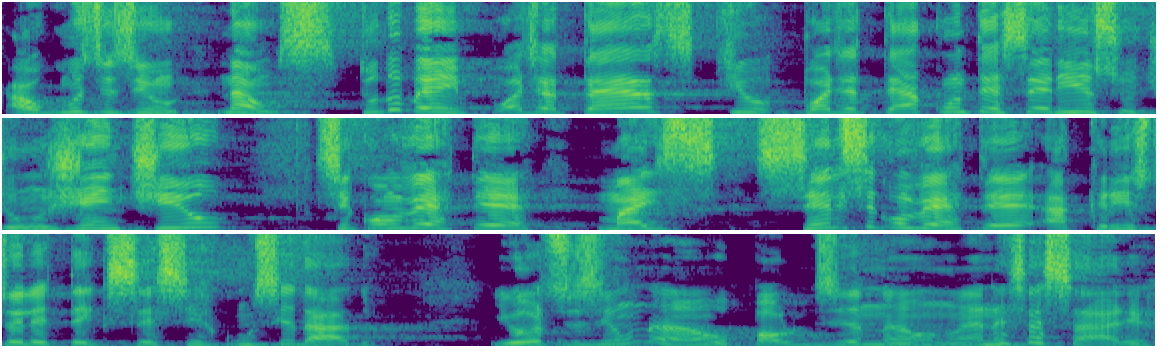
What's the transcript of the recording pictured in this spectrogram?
Alguns diziam: não, tudo bem, pode até, pode até acontecer isso, de um gentil se converter, mas se ele se converter a Cristo, ele tem que ser circuncidado. E outros diziam: não, o Paulo dizia: não, não é necessário.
